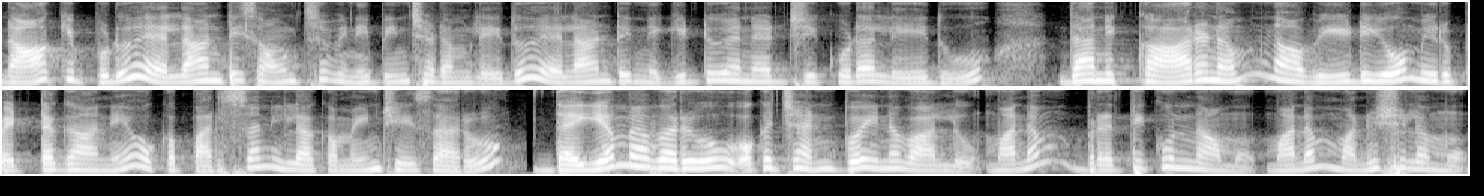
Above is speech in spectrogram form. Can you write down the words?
నాకు ఇప్పుడు ఎలాంటి సౌండ్స్ వినిపించడం లేదు ఎలాంటి నెగిటివ్ ఎనర్జీ కూడా లేదు. దానికి కారణం నా వీడియో మీరు పెట్టగానే ఒక పర్సన్ ఇలా కమెంట్ చేశారు. దయ్యం ఎవరు? ఒక చనిపోయిన వాళ్ళు. మనం బ్రతికున్నాము. మనం మనుషులము.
